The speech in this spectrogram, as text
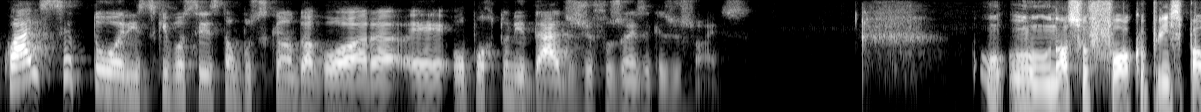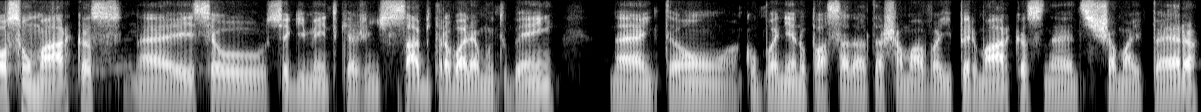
quais setores que vocês estão buscando agora é, oportunidades de fusões e aquisições? O, o, nosso foco principal são marcas, né? Esse é o segmento que a gente sabe trabalhar muito bem, né? Então, a companhia no passado até chamava Hipermarcas, né? Antes de chamar Hipera.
